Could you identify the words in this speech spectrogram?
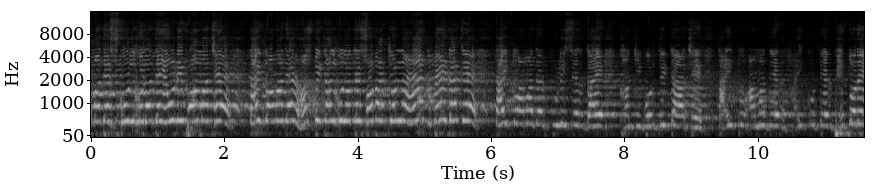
আমাদের স্কুলগুলোতে ইউনিফর্ম আছে, তাই তো আমাদের হসপিটালগুলোতে সবার জন্য এক বেড আছে, তাই তো আমাদের পুলিশের গায়ে খাঁকি বর্দিটা আছে, তাই তো আমাদের হাইকোর্টের ভেতরে,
